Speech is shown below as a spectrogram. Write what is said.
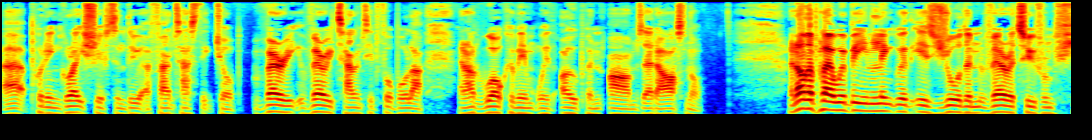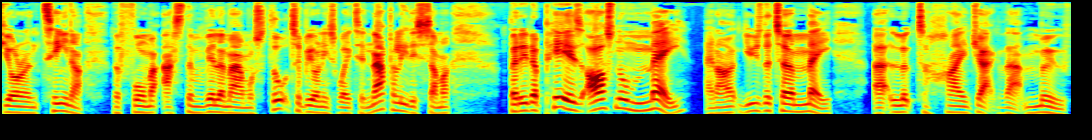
uh, put in great shifts and do a fantastic job. Very, very talented footballer, and I'd welcome him with open arms at Arsenal. Another player we're being linked with is Jordan Veretout from Fiorentina. The former Aston Villa man was thought to be on his way to Napoli this summer, but it appears Arsenal may, and I use the term may, uh, look to hijack that move.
